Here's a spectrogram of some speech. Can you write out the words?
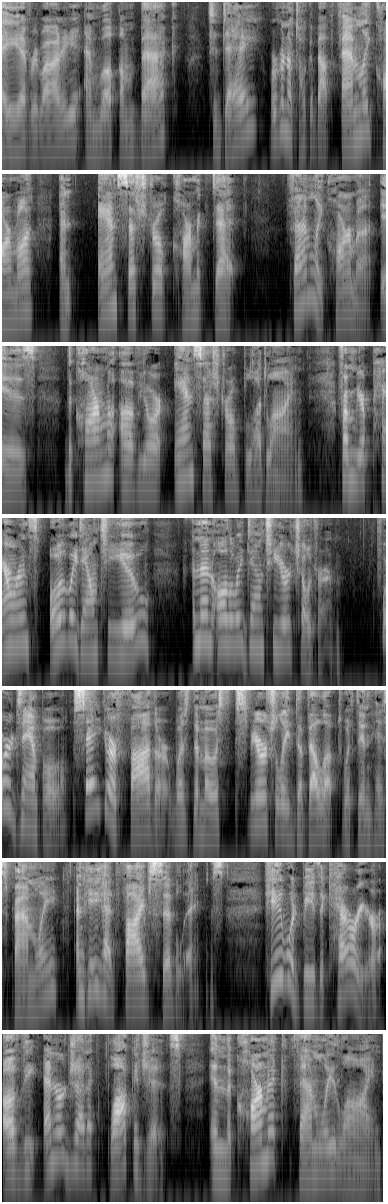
Hey, everybody, and welcome back. Today, we're going to talk about family karma and ancestral karmic debt. Family karma is the karma of your ancestral bloodline, from your parents all the way down to you, and then all the way down to your children. For example, say your father was the most spiritually developed within his family, and he had five siblings he would be the carrier of the energetic blockages in the karmic family line.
